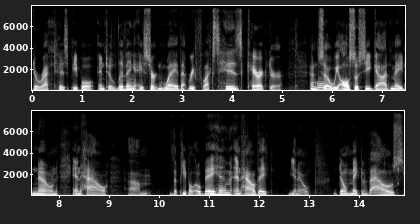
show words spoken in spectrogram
direct his people into living a certain way that reflects his character. And Mhm. so we also see God made known in how um, the people obey him and how they, you know, don't make vows,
